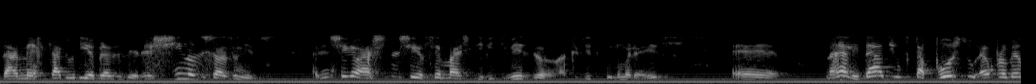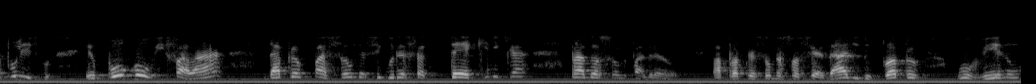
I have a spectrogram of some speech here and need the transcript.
da mercadoria brasileira? É China ou os Estados Unidos? A gente chega, a China chega a ser mais de 20 vezes, eu acredito que o número é esse. É, na realidade, o que está posto é um problema político. Eu pouco ouvi falar da preocupação da segurança técnica para a adoção do padrão, para a proteção da sociedade e do próprio governo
